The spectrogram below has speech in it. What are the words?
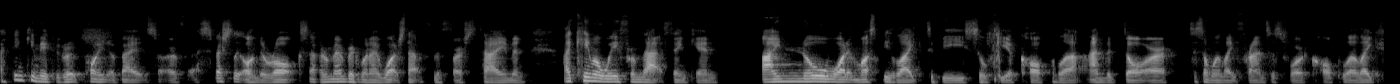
I think you make a great point about sort of, especially on the rocks. I remembered when I watched that for the first time, and I came away from that thinking, I know what it must be like to be Sofia Coppola and the daughter to someone like Francis Ford Coppola, like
